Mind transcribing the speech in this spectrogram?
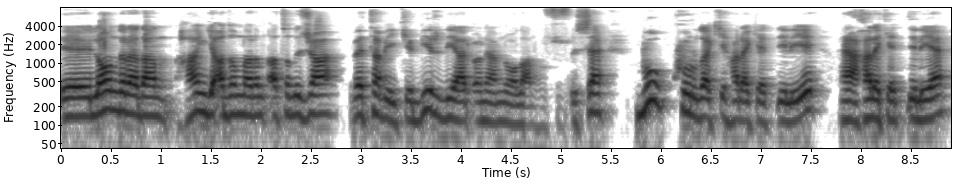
e, Londra'dan hangi adımların atılacağı ve tabii ki bir diğer önemli olan husus ise bu kurdaki hareketliliği hareketliliğe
